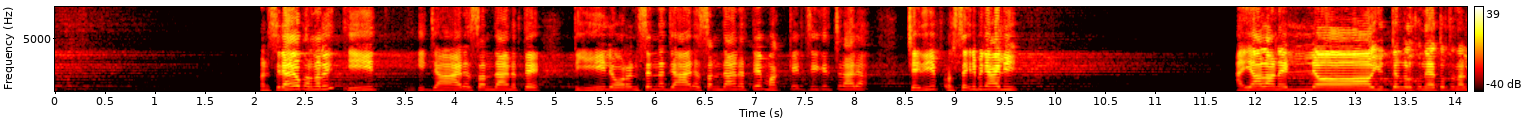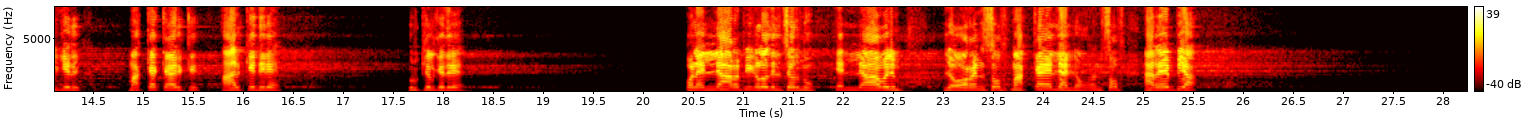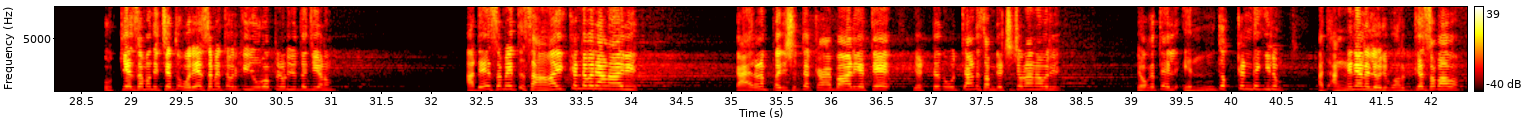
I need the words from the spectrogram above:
മനസ്സിലായോ പറഞ്ഞത്? ഈ ഈ ജാരസന്താനത്തെ ടി ലോറൻസ് എന്ന ജാരസന്താനത്തെ മക്കയിൽ സ്വീകരിച്ചതാരാ? Sharif Hussein bin Ali. അയാളാണ് എല്ലാ യുദ്ധങ്ങൾക്കും നേതൃത്വം നൽകിയത്. മക്കാർക്ക് ആർക്കെതിരെ? തുർക്കികൾക്കെതിരെ. ഇപ്പോൾ എല്ലാ അറബികളും ഇതിൽ ചേർന്നു. എല്ലാവരും ലോറൻസ് ഓഫ് മക്കയല്ല ലോറൻസ് ഓഫ് അറേബ്യ. തുർക്കിയെ സംബന്ധിച്ചിടത്തോളം ഒരേ സമയത്ത് അവർക്ക് യൂറോപ്പിനോട് യുദ്ധം ചെയ്യണം. അതേ സമയത്ത് സഹായിക്കേണ്ടവരാണ് ആര്? കാരണം പരിശുദ്ധ കാബാളിയത്തെ എട്ട് നൂറ്റാണ്ട് സംരക്ഷിച്ചോളാണ് അവർ ലോകത്തെ എന്തൊക്കെ ഉണ്ടെങ്കിലും അത് അങ്ങനെയാണല്ലോ ഒരു വർഗ സ്വഭാവം.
